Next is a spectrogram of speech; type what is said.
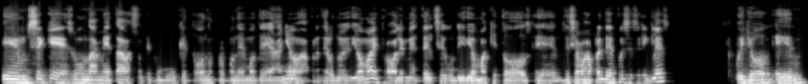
Em, sé que es una meta bastante común que todos nos proponemos de año, aprender un nuevo idioma y probablemente el segundo idioma que todos eh, deseamos aprender pues es el inglés. Pues yo em,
